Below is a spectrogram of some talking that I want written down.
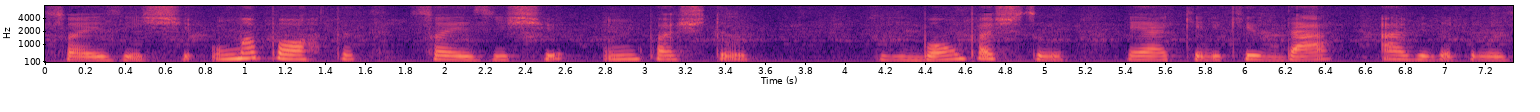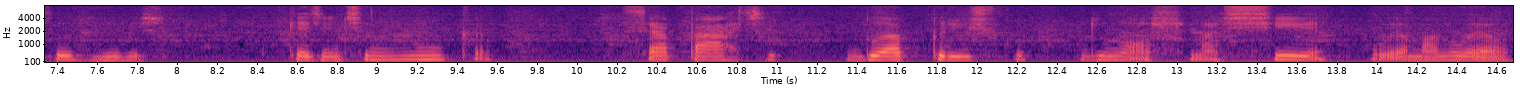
só existe uma porta, só existe um pastor. O bom pastor é aquele que dá a vida pelas ovelhas. Que a gente nunca se aparte do aprisco do nosso Machia, o Emanuel,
